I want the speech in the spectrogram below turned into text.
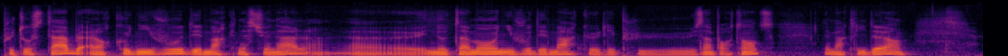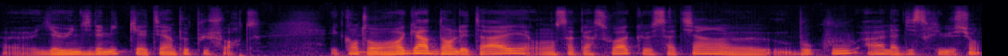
plutôt stable, alors qu'au niveau des marques nationales, et notamment au niveau des marques les plus importantes, les marques leaders, il y a eu une dynamique qui a été un peu plus forte. Et quand on regarde dans le détail, on s'aperçoit que ça tient euh, beaucoup à la distribution,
